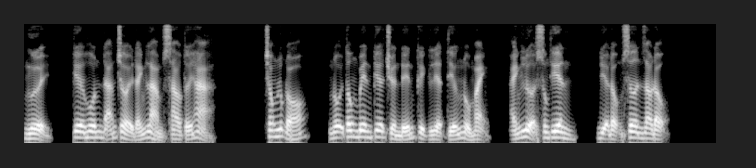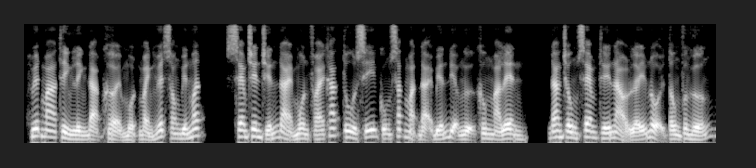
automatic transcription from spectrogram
người, kia hôn đãn trời đánh làm sao tới hả? Trong lúc đó, nội tông bên kia truyền đến kịch liệt tiếng nổ mạnh, ánh lửa sông thiên địa động sơn giao động. Huyết ma thình lình đạp khởi một mảnh huyết sóng biến mất, xem trên chiến đài môn phái khác tu sĩ cũng sắc mặt đại biến địa ngự không mà lên, đang trông xem thế nào lấy nội tông phương hướng.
